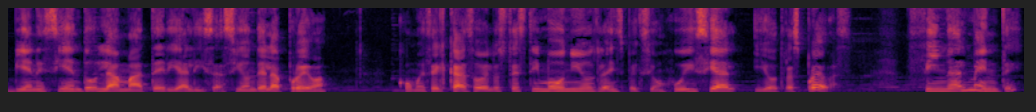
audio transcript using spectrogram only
viene siendo la materialización de la prueba, como es el caso de los testimonios, la inspección judicial y otras pruebas. Finalmente,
